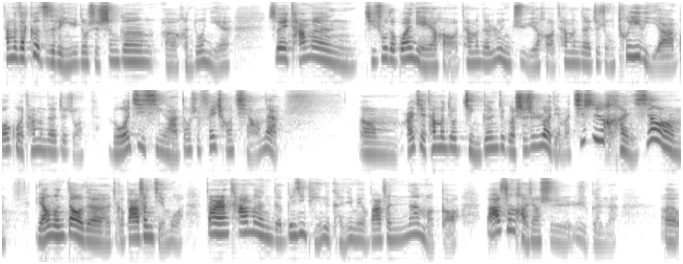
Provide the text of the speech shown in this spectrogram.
他们在各自的领域都是深耕呃很多年。所以他们提出的观点也好，他们的论据也好，他们的这种推理啊，包括他们的这种逻辑性啊，都是非常强的。嗯，而且他们就紧跟这个时事热点嘛，其实很像梁文道的这个八分节目。当然，他们的更新频率肯定没有八分那么高，八分好像是日更的。呃，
